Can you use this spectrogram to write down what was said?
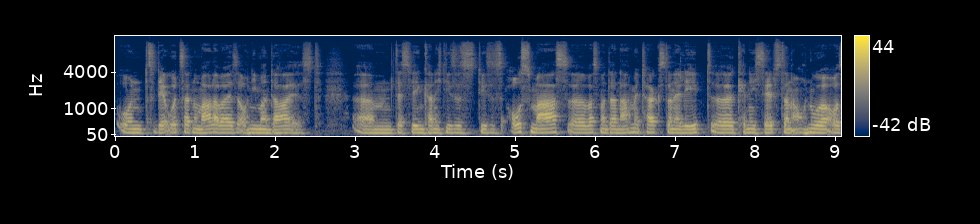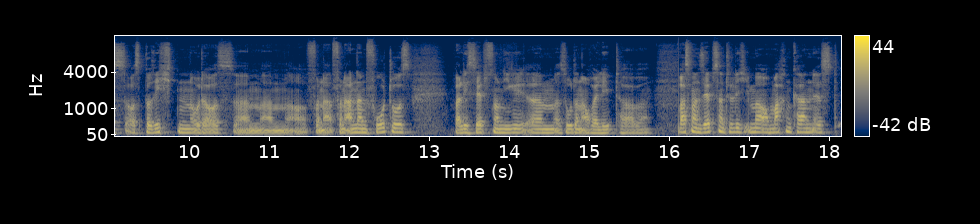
und zu der Uhrzeit normalerweise auch niemand da ist. Ähm, deswegen kann ich dieses, dieses Ausmaß, äh, was man da nachmittags dann erlebt, äh, kenne ich selbst dann auch nur aus, aus Berichten oder aus, ähm, ähm von, von anderen Fotos weil ich selbst noch nie ähm, so dann auch erlebt habe. Was man selbst natürlich immer auch machen kann, ist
